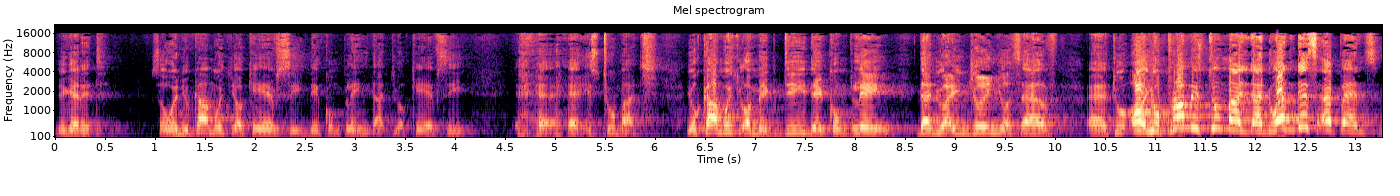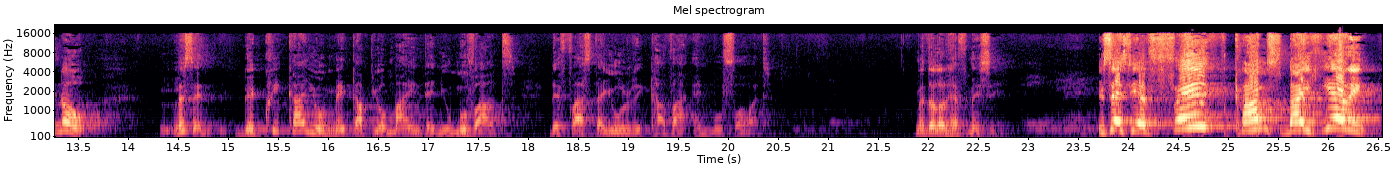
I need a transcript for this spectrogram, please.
You get it? So when you come with your KFC, they complain that your KFC is too much. You come with your McD, they complain that you are enjoying yourself uh, to, oh, you promise too much that when this happens, no. Listen, the quicker you make up your mind and you move out, the faster you will recover and move forward. May the Lord have mercy. He says here, faith comes by hearing.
